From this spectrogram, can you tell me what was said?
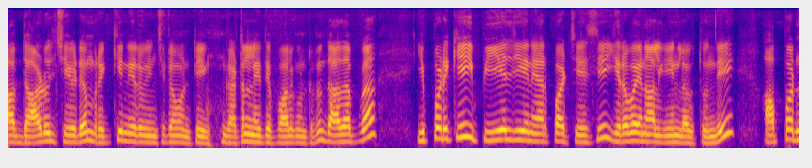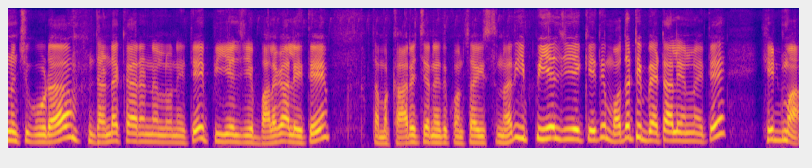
ఆ దాడులు చేయడం రెక్కి నిర్వహించడం వంటి ఘటనలు అయితే పాల్గొంటున్నారు. దాదాపుగా ఇప్పటికీ ఈ ఏర్పాటు చేసి ఇరవై నాలుగేళ్ళు అవుతుంది. అప్పటి నుంచి కూడా దండకారణ్యంలోనైతే పిఎల్జీ బలగాలు అయితే తమ కార్యాచరణ అయితే కొనసాగిస్తున్నారు. ఈ పిఎల్జీఏకి అయితే మొదటి బెటాలియన్లో అయితే హిడ్మా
